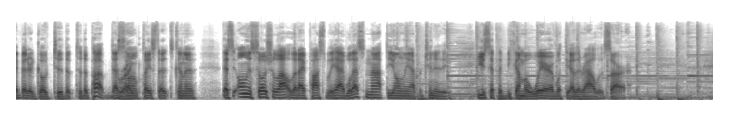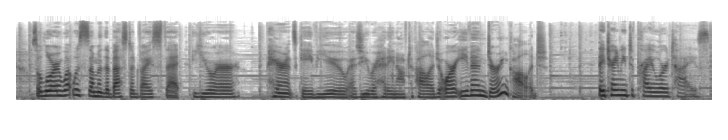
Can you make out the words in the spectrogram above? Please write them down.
I better go to the to the pub. That's Right. the only place that's going to. That's the only social outlet I possibly have. Well, that's not the only opportunity. You just have to become aware of what the other outlets are. So, Lauren, what was some of the best advice that your parents gave you as you were heading off to college or even during college? They trained me to prioritize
